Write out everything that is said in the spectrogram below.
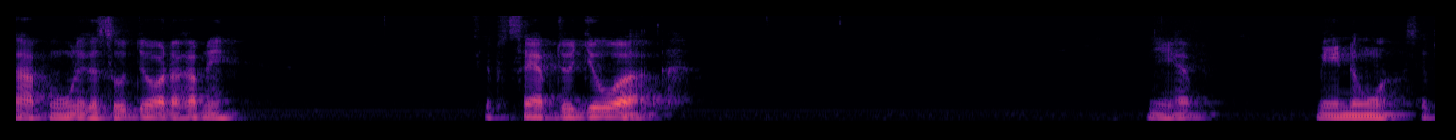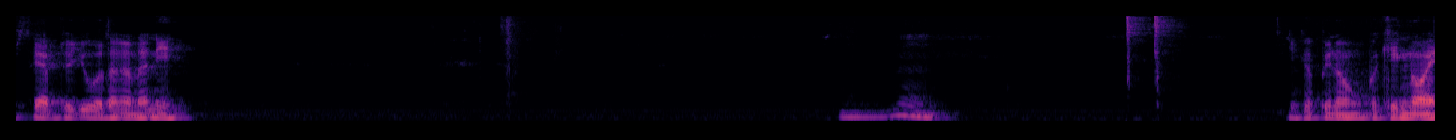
ลาบหมูนี่ก็สุดยอดแล้วครับนี่แซ่บๆยั่วๆนี่ครับ เมนูแซ่บๆยั่วๆทั้งนั้นนะนี่อืม นี่ครับพี่น้องปลาเค็งน้อย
